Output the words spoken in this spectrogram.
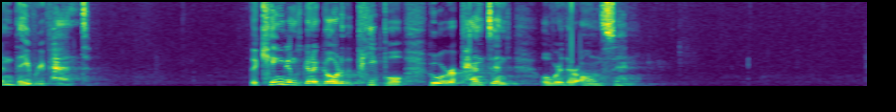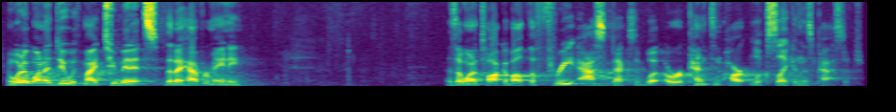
and they repent. The kingdom's going to go to the people who are repentant over their own sin. And what I want to do with my two minutes that I have remaining is I want to talk about the three aspects of what a repentant heart looks like in this passage.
